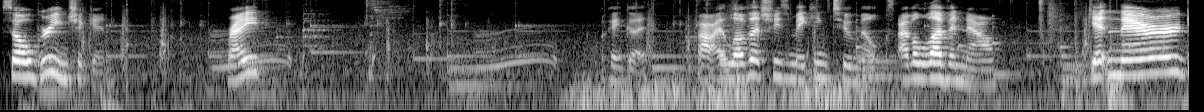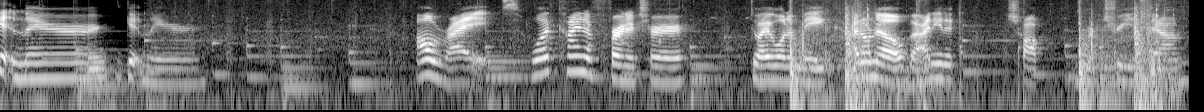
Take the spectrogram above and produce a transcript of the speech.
So green chicken, right? Okay, good. Wow, I love that she's making two milks. I have 11 now. Getting there, getting there, getting there. All right, what kind of furniture do I want to make? I don't know, but I need to chop more trees down.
